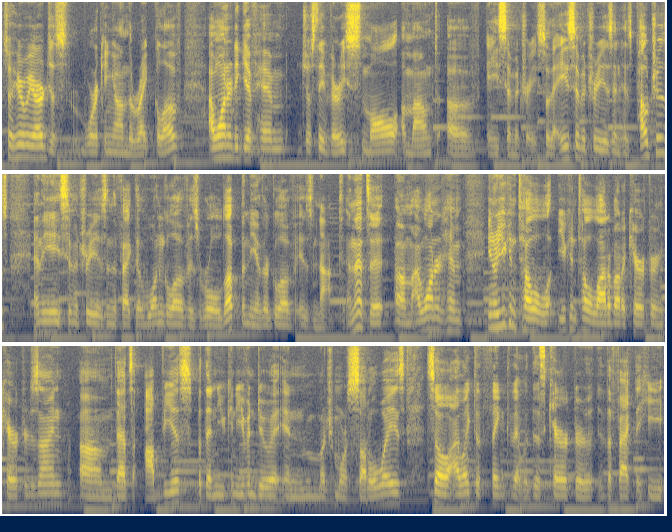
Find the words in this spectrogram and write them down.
So here we are just working on the right glove. I wanted to give him just a very small amount of asymmetry. So the asymmetry is in his pouches and the asymmetry is in the fact that one glove is rolled up and the other glove is not. And that's it. Um, I wanted him, you know, you can tell you can tell a lot about a character in character design. Um, that's obvious, but then you can even do it in much more subtle ways. So I like to think that with this character, the fact that he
